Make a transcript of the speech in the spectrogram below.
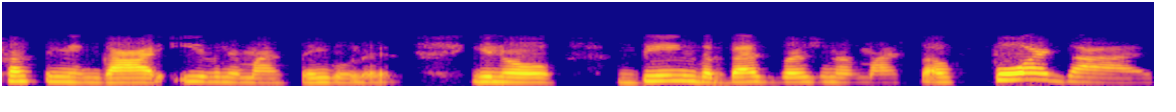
trusting in God even in my singleness. You know, being the best version of myself for God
